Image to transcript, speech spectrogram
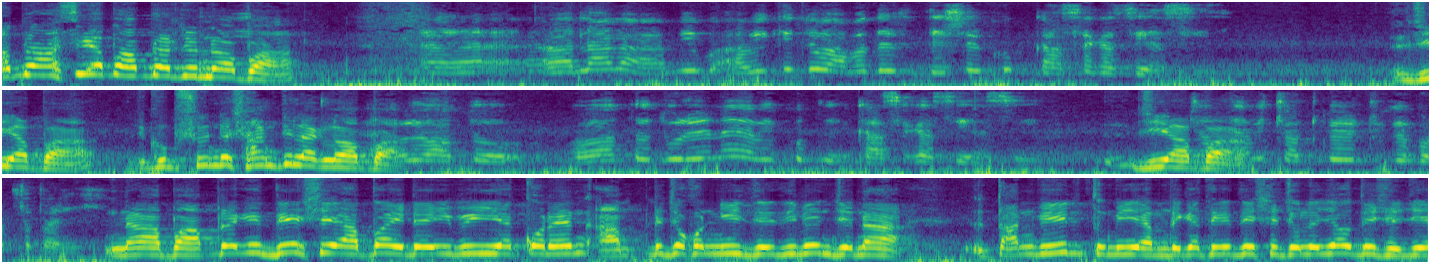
আমরা আসি আপা আপনার জন্য আপা। না না আমি আমি কিন্তু আমাদের দেশের খুব কাছাকাছি আছি। জি আপা খুব শুনে শান্তি লাগল আপা। আমি অত অত দূরে নাই আমি খুব কাছাকাছি আছি। জি আপা। যাতে আমি চট করে ঢুকে পড়তে পারি। না আপা আপনাকে দেশে আপা এটা এই ইয়ে করেন আপনি যখন নিজে দিবেন যে না তানভীর তুমি আমেরিকা থেকে দেশে চলে যাও দেশে যে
